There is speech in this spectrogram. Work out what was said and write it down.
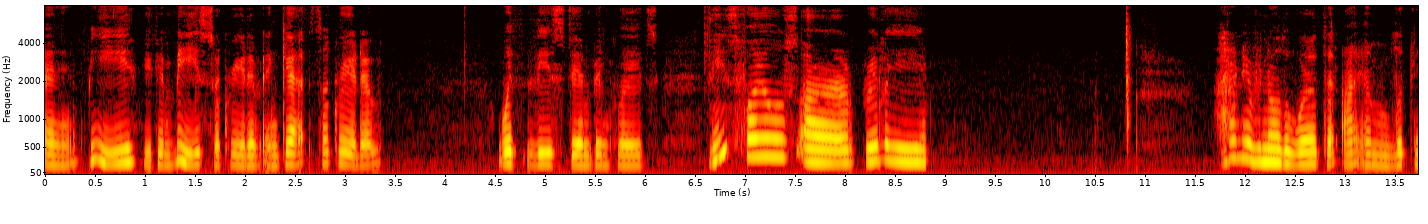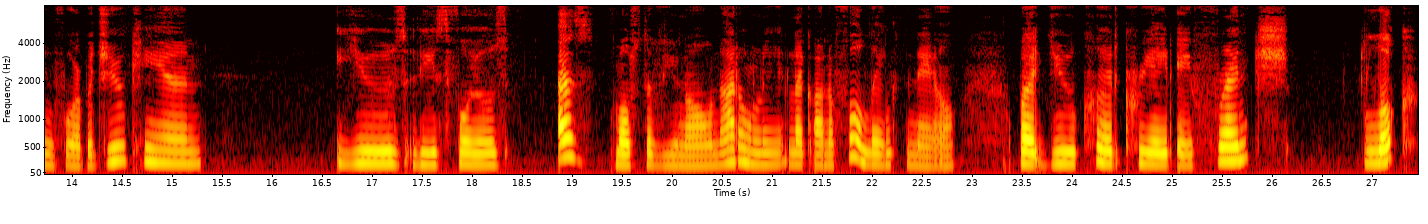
and be, you can be so creative and get so creative with these stamping plates. These foils are really I don't even know the word that I am looking for, but you can use these foils as most of you know, not only like on a full length nail, but you could create a French look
